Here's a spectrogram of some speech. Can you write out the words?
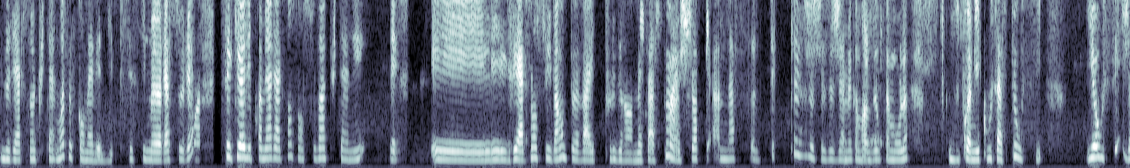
une réaction cutanée. Moi, c'est ce qu'on m'avait dit. C'est ce qui me rassurait. C'est que les premières réactions sont souvent cutanées. Et les réactions suivantes peuvent être plus grandes. Mais ça se peut, un choc anaphylactique, je ne sais jamais comment dire ce mot-là, du premier coup, ça se peut aussi. Il y a aussi, je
